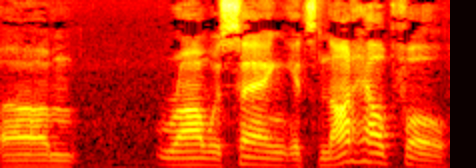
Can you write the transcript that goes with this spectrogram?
um, Ra was saying it's not helpful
